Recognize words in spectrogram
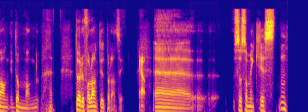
mang, da, mangler, da er du for langt ut på den siden. Ja. Eh, så som en kristen,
